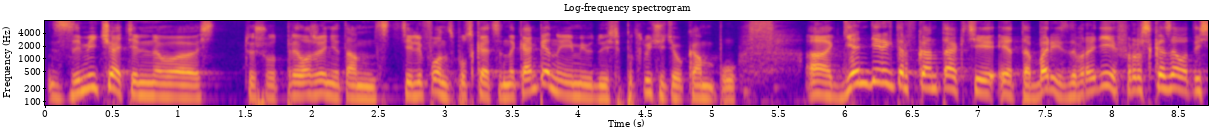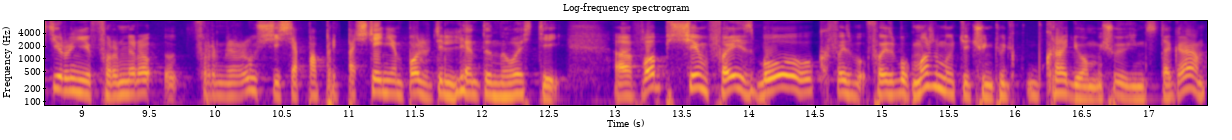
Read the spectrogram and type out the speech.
замечательного, то что вот приложение там с телефона спускается на компе, но я имею в виду, если подключить его к компу. А, гендиректор ВКонтакте, это Борис Добродеев, рассказал о тестировании формиру... формирующейся по предпочтениям пользователей ленты новостей. А, в общем, Facebook, Facebook, Facebook, можно мы у тебя что-нибудь украдем, еще и Инстаграм.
